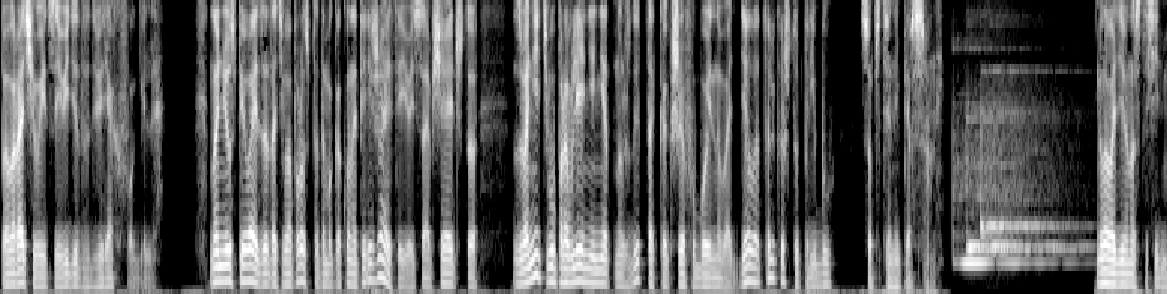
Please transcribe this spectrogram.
поворачивается и видит в дверях Фогеля. Но не успевает задать вопрос, потому как он опережает ее и сообщает, что звонить в управление нет нужды, так как шеф убойного отдела только что прибыл собственной персоной. Глава 97.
